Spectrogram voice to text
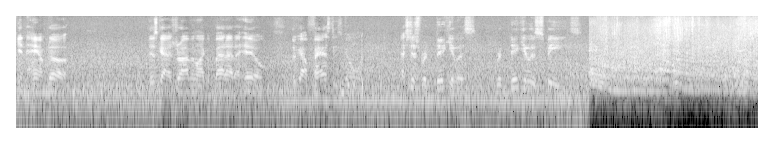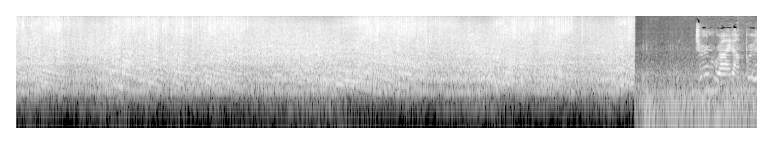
Getting hammed up. This guy's driving like a bat out of hell. Look how fast he's going. That's just ridiculous. Ridiculous speeds. Turn right on Brood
